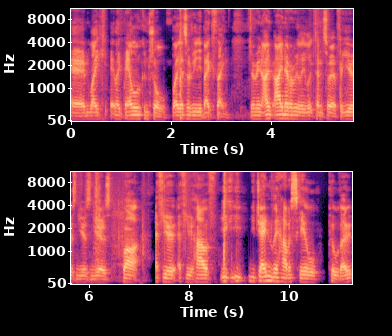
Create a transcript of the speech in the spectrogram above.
um, like like bellow control. Like it's a really big thing. Do I mean? I, I never really looked into it for years and years and years. But if you if you have you you, you generally have a scale pulled out.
